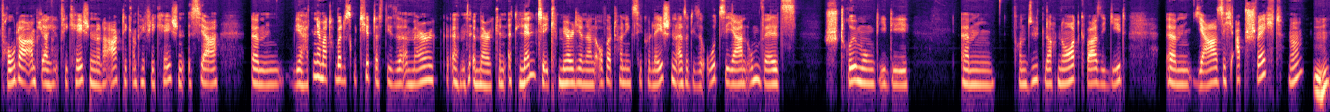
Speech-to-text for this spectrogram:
Polar Amplification oder Arctic Amplification ist ja, ähm, wir hatten ja mal darüber diskutiert, dass diese Ameri äh, American Atlantic Meridional Overturning Circulation, also diese Ozean-Umweltströmung, die die ähm, von Süd nach Nord quasi geht, ähm, ja sich abschwächt. Ne? Mhm.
